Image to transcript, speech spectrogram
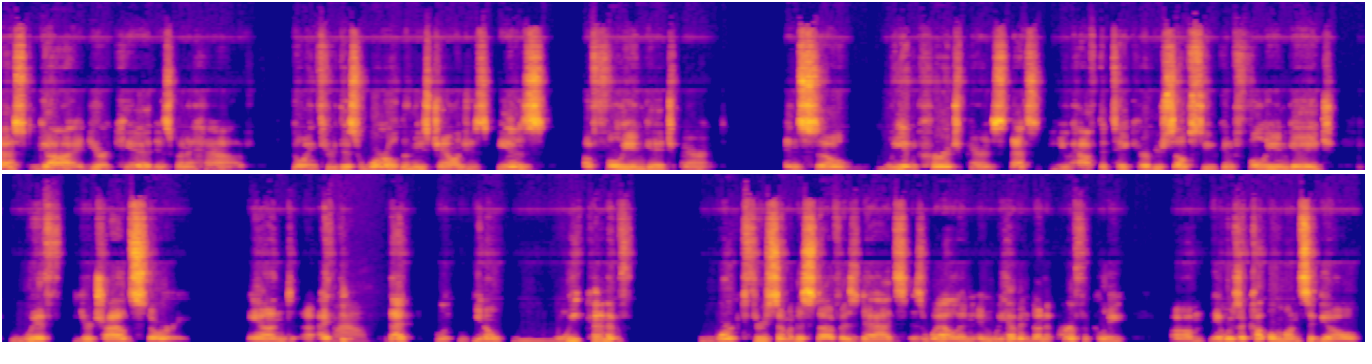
best guide your kid is going to have going through this world and these challenges is a fully engaged parent. And so we encourage parents that's you have to take care of yourself so you can fully engage with your child's story. And I think wow. that you know, we kind of worked through some of this stuff as dads as well and and we haven't done it perfectly. Um, it was a couple months ago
